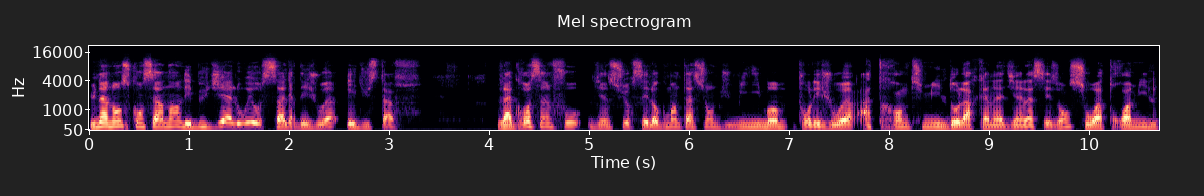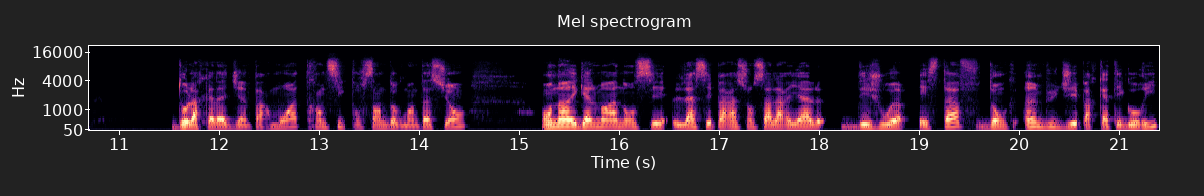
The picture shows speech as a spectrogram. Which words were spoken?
Une annonce concernant les budgets alloués au salaire des joueurs et du staff. La grosse info, bien sûr, c'est l'augmentation du minimum pour les joueurs à 30 000 dollars canadiens la saison, soit 3 000 dollars canadiens par mois, 36% d'augmentation. On a également annoncé la séparation salariale des joueurs et staff, donc un budget par catégorie.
